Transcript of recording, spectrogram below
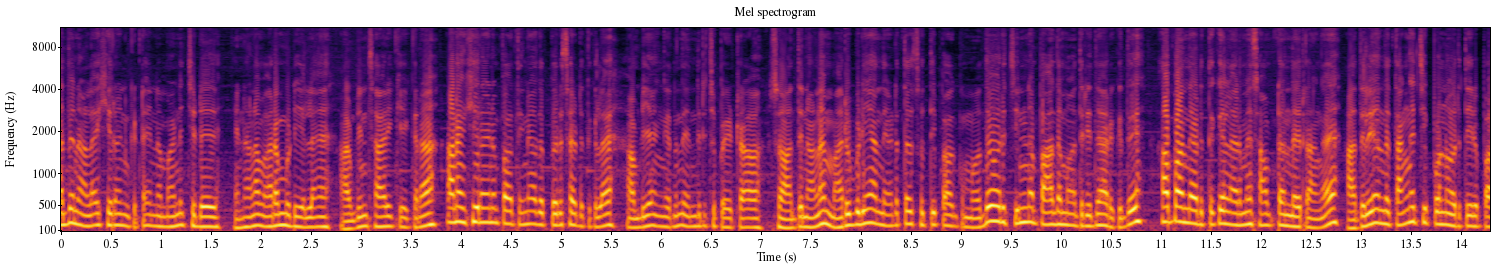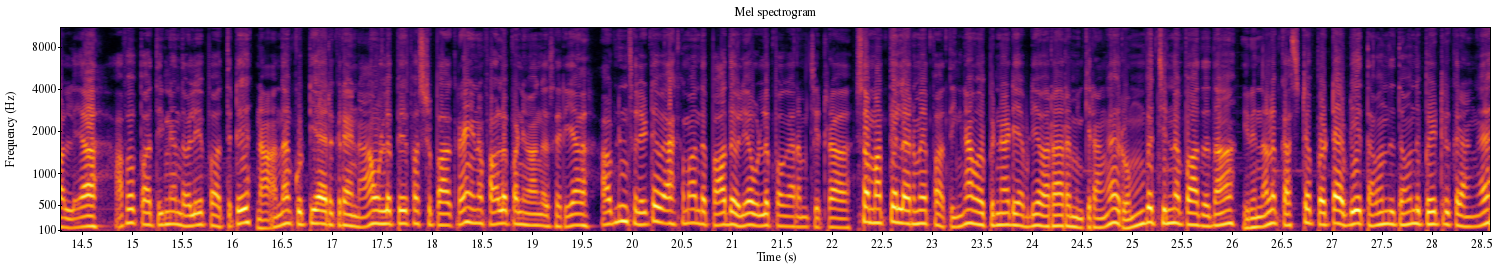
அதனால ஹீரோயின் கிட்ட என்ன மன்னிச்சிடு. என்னால் வர முடியல அப்படின்னு சாரி கேட்குறா ஆனால் ஹீரோயின் பார்த்தீங்கன்னா அதை பெருசாக எடுத்துக்கல. அப்படியே அங்கேருந்து எந்திரிச்சு போயிட்டா ஸோ அதனால மறுபடியும் அந்த இடத்த சுற்றி பார்க்கும்போது ஒரு சின்ன பாதை மாதிரி தான் இருக்குது. அப்போ அந்த இடத்துக்கு எல்லாருமே சாப்பிட்டு வந்துடுறாங்க. அதுலேயும் அந்த தங்கச்சி பொண்ணு ஒருத்தி இருப்பா இல்லையா? அப்போ பார்த்தீங்கன்னா அந்த வழியை பார்த்துட்டு நான் தான் குட்டியாக இருக்கிறேன். நான் உள்ள போய் ஃபர்ஸ்ட் பார்க்குறேன். என்னை ஃபாலோ பண்ணி வாங்க சரியா? அப்படின்னு சொல்லிட்டு வேகமாக அந்த பாதை வழியாக உள்ளே போக ஆரம்பிச்சிட்றா. ஸோ மற்ற எல்லாருமே பார்த்தீங்கன்னா அவள் பின்னாடி அப்படியே வர ஆரம்பிக்கிறாங்க. ரொம்ப சின்ன பாதை தான். இருந்தாலும் கஷ்டப்பட்டு அப்படியே தவந்து தவந்து போயிட்டு இருக்கிறாங்க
